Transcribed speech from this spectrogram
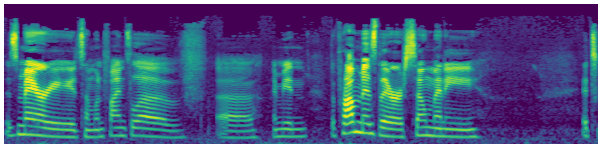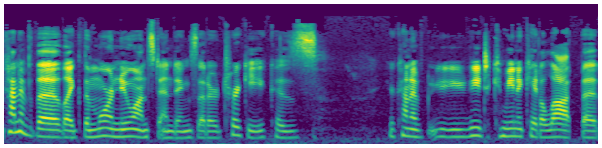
is married, someone finds love. Uh, I mean, the problem is there are so many. It's kind of the like the more nuanced endings that are tricky because you're kind of you need to communicate a lot, but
